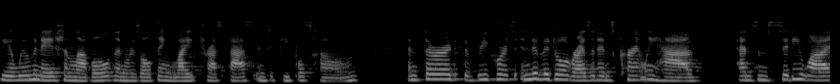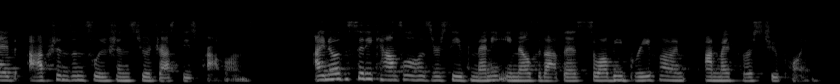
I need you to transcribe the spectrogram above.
the illumination levels and resulting light trespass into people's homes. And third, the recourse individual residents currently have and some citywide options and solutions to address these problems. I know the City Council has received many emails about this, so I'll be brief on, on my first two points.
